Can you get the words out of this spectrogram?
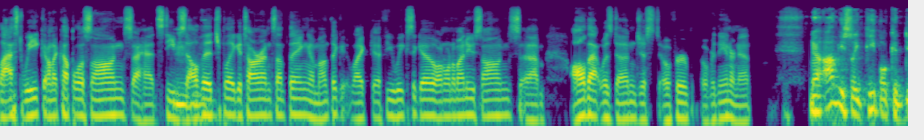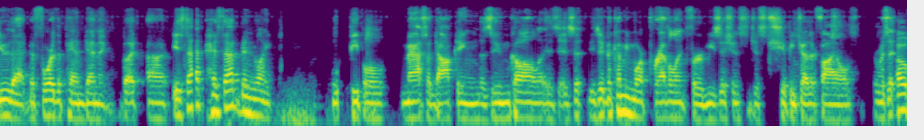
last week on a couple of songs. I had Steve mm-hmm. Selvidge play guitar on something a month ago, like a few weeks ago, on one of my new songs. Um, all that was done just over over the internet. Now, obviously, people could do that before the pandemic, but uh, is that has that been like people mass adopting the Zoom call? Is is it is it becoming more prevalent for musicians to just ship each other files, or was it? Oh,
